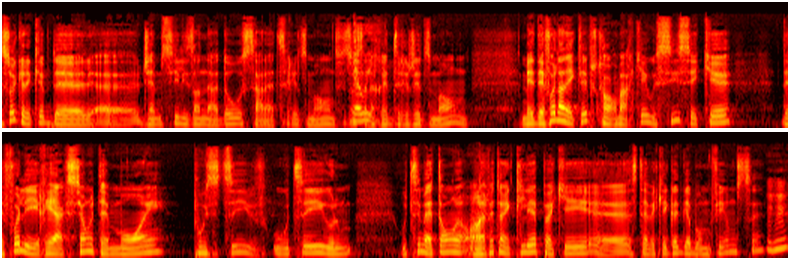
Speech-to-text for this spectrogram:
sûr que le clip de euh, Jamesy Lisanne Nadeau, ça a attiré du monde. C'est sûr Ben que oui. ça a redirigé du monde. Mais des fois, dans les clips, ce qu'on remarquait aussi, c'est que des fois, les réactions étaient moins positives. Ou, tu sais, ou le- tu sais, mettons, on Ouais. a fait un clip, OK, euh, c'était avec les gars de Gaboom Films, tu sais, Mhm.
